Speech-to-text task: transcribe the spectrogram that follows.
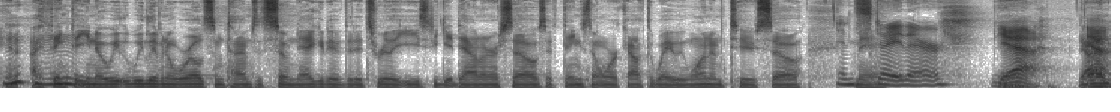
And I think that, you know, we, we live in a world sometimes it's so negative that it's really easy to get down on ourselves if things don't work out the way we want them to. So, And Man. stay there. Yeah. yeah, I,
